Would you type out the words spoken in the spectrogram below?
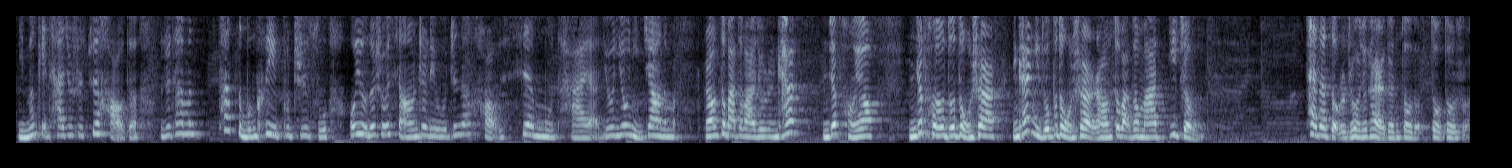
你们给他就是最好的。我觉得他们他怎么可以不知足？我有的时候想。这里我真的好羡慕他呀，有有你这样的吗？然后豆爸豆妈就是，你看你这朋友，你这朋友多懂事儿，你看你多不懂事儿。然后豆爸豆妈一整，菜菜走了之后就开始跟豆豆豆豆说，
